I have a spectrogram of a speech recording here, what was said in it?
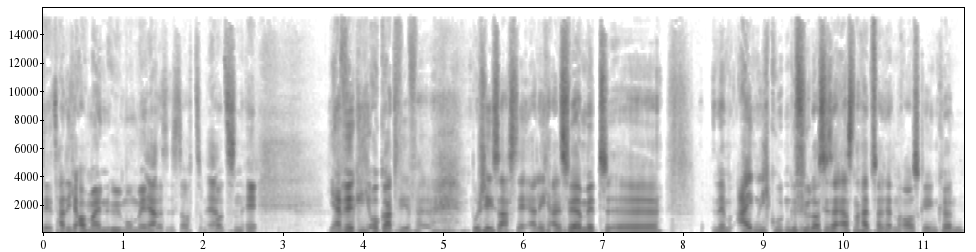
Scheiße, jetzt hatte ich auch meinen Ü-Moment. Ja. Das ist doch zum Ja. Kotzen, ey. Ja, wirklich, oh Gott, wir. ver- Buschi, ich sag's dir ehrlich, als wir mit äh, einem eigentlich guten Gefühl aus dieser ersten Halbzeit hätten rausgehen können.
